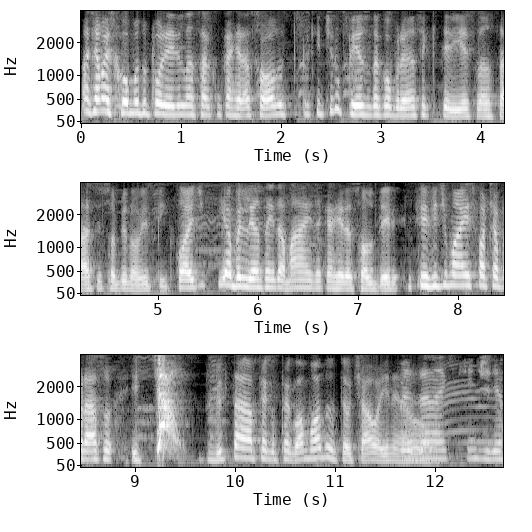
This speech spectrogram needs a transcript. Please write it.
mas é mais cômodo por ele lançar com carreira solo, porque tira o peso da cobrança que teria se lançasse sob o nome Pink Floyd, e abrilhanta ainda mais a carreira solo dele. Escrevi demais, forte abraço e tchau! Tu viu que tá, pegou, pegou a moda do teu tchau aí, né? Pois é, né? Quem diria?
